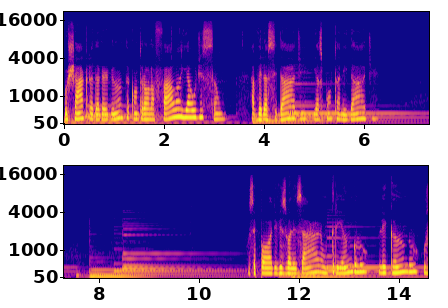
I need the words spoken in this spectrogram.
O chakra da garganta controla a fala e a audição, a veracidade e a espontaneidade, Você pode visualizar um triângulo ligando os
